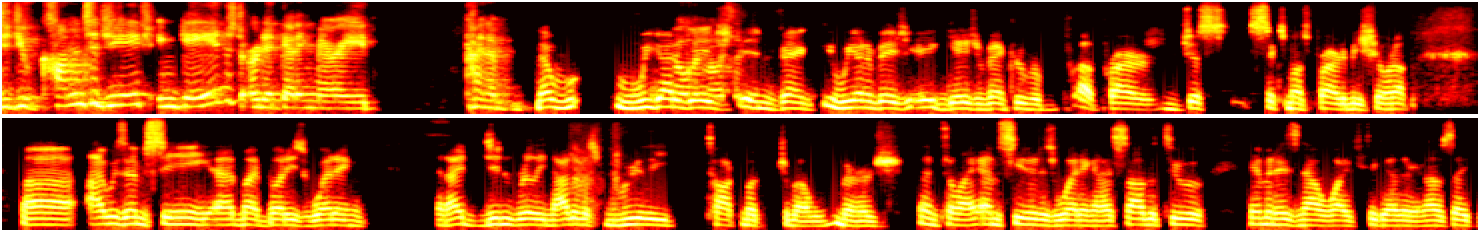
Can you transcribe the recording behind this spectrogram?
Did you come to GH engaged or did getting married kind of that we got engaged in Van. We got engaged, engaged in Vancouver uh, prior, just six months prior to me showing up. Uh, I was emceeing at my buddy's wedding, and I didn't really. Neither of us really talked much about marriage until I emceed at his wedding, and I saw the two of him and his now wife together, and I was like,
